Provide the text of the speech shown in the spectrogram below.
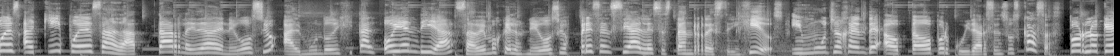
Pues aquí puedes adaptar la idea de negocio al mundo digital. Hoy en día sabemos que los negocios presenciales están restringidos y mucha gente ha optado por cuidarse en sus casas, por lo que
